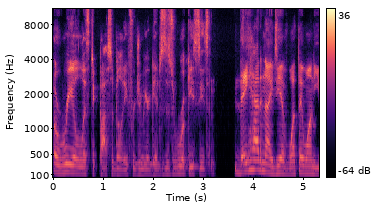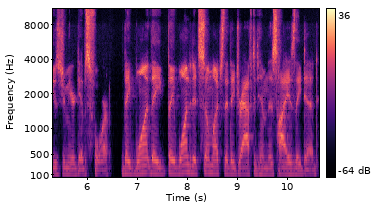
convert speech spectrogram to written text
a realistic possibility for Jahmyr Gibbs this rookie season. They had an idea of what they want to use Jahmyr Gibbs for. They want they they wanted it so much that they drafted him as high as they did.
